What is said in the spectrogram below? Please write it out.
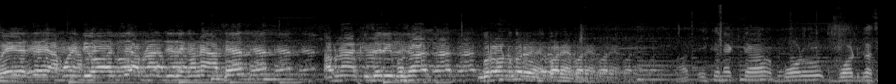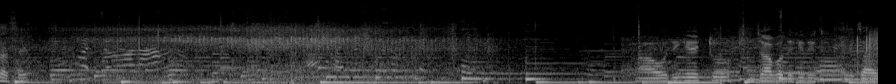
হয়ে গেছে এখন দেওয়া হচ্ছে। আপনারা যে যেখানে আছেন আপনার খিচুড়ি প্রসাদ গ্রহণ করে করেন। আর এখানে একটা বড় বট গাছ আছে। ওদিকে একটু যাব, দেখে যাই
